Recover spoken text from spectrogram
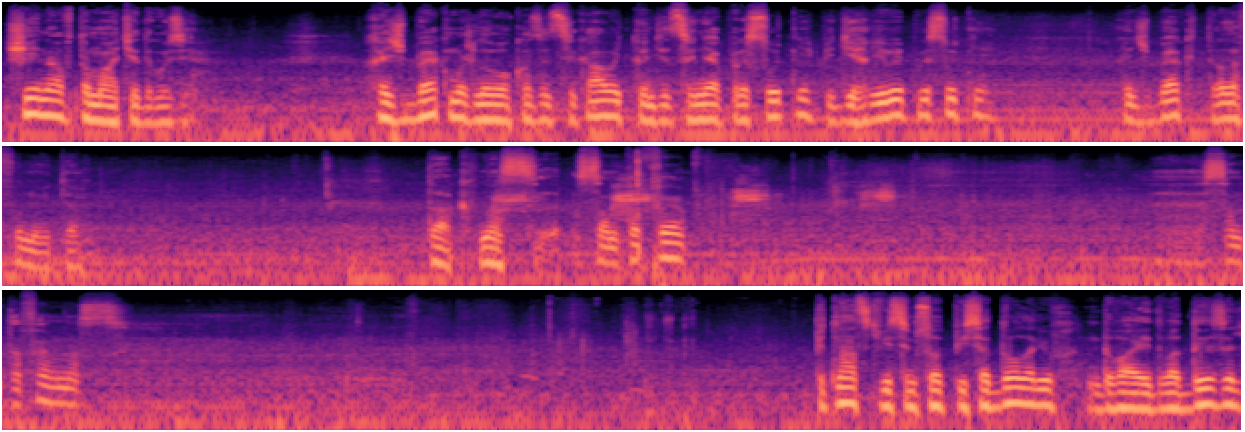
Ще й на автоматі, друзі. Хетчбек, можливо, кого зацікавить, кондиціонер присутній, підігріви присутні. Хетчбек, телефонуйте. Так, в нас Санта-Фе. Санта-Фе у нас 15 850 доларів, 2,2 дизель,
